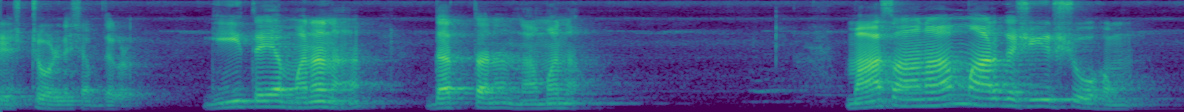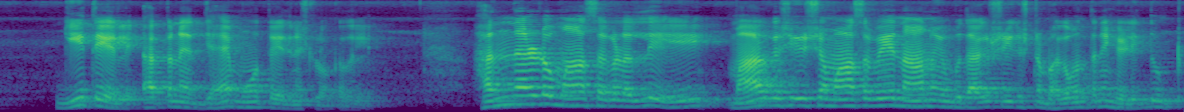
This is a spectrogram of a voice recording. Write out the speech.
ಎಷ್ಟು ಒಳ್ಳೆಯ ಶಬ್ದಗಳು. ಗೀತೆಯ ಮನನ ದತ್ತನ ನಮನ. ಮಾಸಾನಾಂ ಮಾರ್ಗಶೀರ್ಷೋಹಂ. ಗೀತೆಯಲ್ಲಿ ಹತ್ತನೇ ಅಧ್ಯಾಯ ಮೂವತ್ತೈದನೇ ಶ್ಲೋಕದಲ್ಲಿ. ಹನ್ನೆರಡು ಮಾಸಗಳಲ್ಲಿ ಮಾರ್ಗಶೀರ್ಷ ಮಾಸವೇ ನಾನು ಎಂಬುದಾಗಿ ಶ್ರೀಕೃಷ್ಣ ಭಗವಂತನೇ ಹೇಳಿದ್ದುಂಟು.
